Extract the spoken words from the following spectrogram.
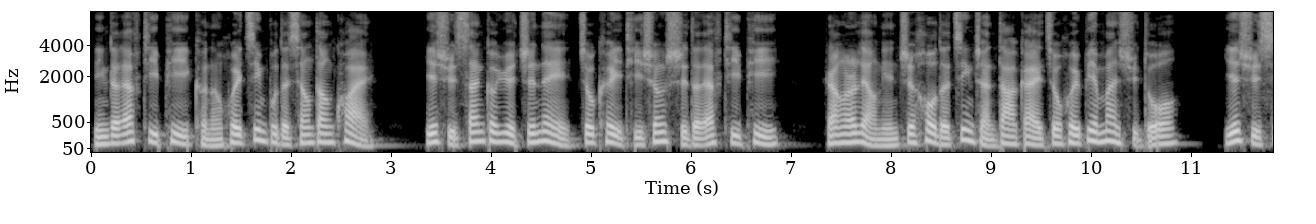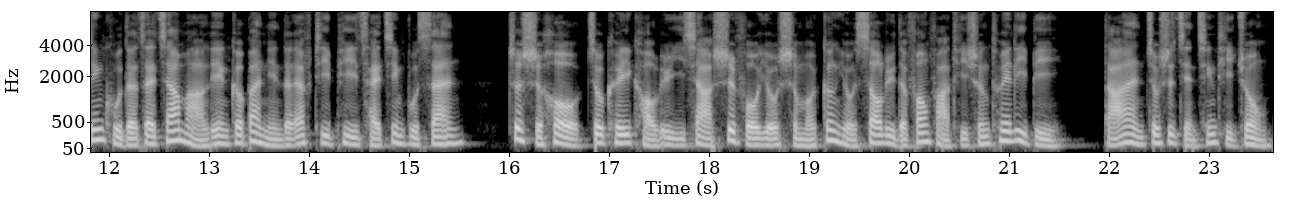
您的 FTP 可能会进步得相当快，也许三个月之内就可以提升十的 FTP。然而两年之后的进展大概就会变慢许多，也许辛苦的再加码练个半年的 FTP 才进步三，这时候就可以考虑一下是否有什么更有效率的方法提升推力比。答案就是减轻体重。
